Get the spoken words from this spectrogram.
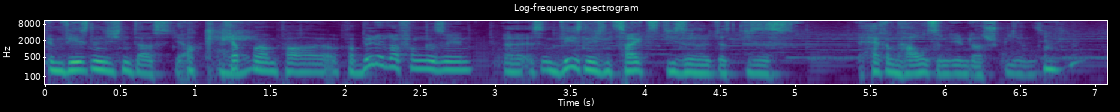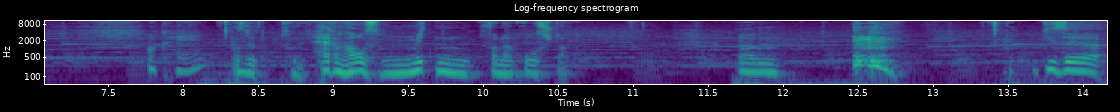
Im Wesentlichen das, ja. Okay. Ich habe mal ein paar, ein paar Bilder davon gesehen. Äh, es im Wesentlichen zeigt diese, das, dieses Herrenhaus, in dem das spielen soll. Mhm. Okay. Also so ein Herrenhaus mitten von der Großstadt. Ähm, diese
